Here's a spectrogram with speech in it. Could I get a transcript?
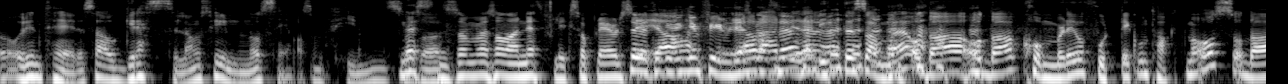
orientere seg og gresse langs hyllene og se hva som fins. Nesten som en sånn Netflix-opplevelse. Vet Ja, ikke hvilken film de ja, skal det, er, det er litt det samme. Og da, og da kommer de jo fort i kontakt med oss, og da,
